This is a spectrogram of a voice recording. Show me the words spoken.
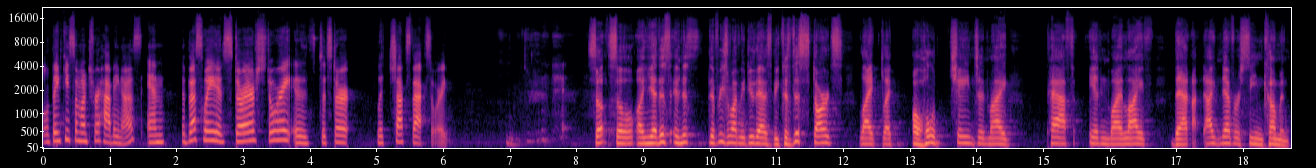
Well, thank you so much for having us. And the best way to start our story is to start with Chuck's backstory. So, so uh, yeah, this and this the reason why we do that is because this starts like like a whole change in my path in my life that I- never seen coming.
